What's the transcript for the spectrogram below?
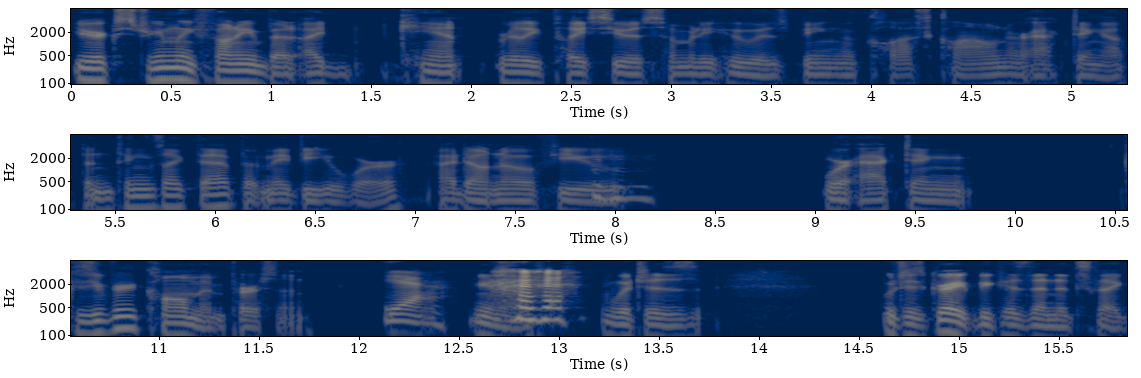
you're extremely funny, but I can't really place you as somebody who is being a class clown or acting up and things like that. But maybe you were. I don't know if you were acting because you're very calm in person Yeah. you know, which is which is great because then it's like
